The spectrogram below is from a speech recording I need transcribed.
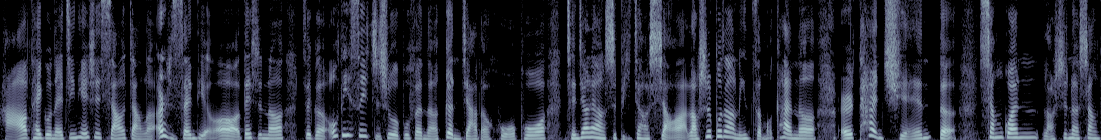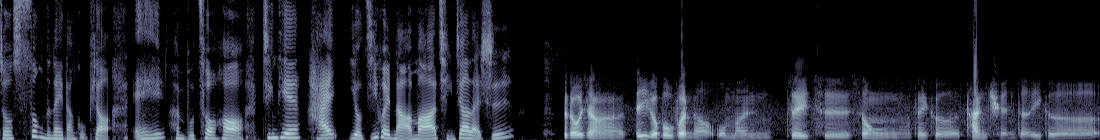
好，台股呢今天是小涨了二十三点哦，但是呢，这个 OTC 指数的部分呢更加的活泼，成交量是比较小啊。老师不知道您怎么看呢？而碳权的相关老师呢，上周送的那档股票，哎，很不错哈，今天还有机会拿吗？请教老师。是的，我想第一个部分呢，我们。这一次送这个碳权的一个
